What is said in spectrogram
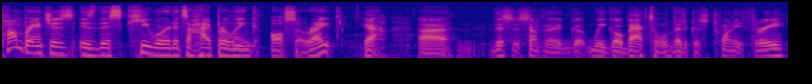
palm branches is this keyword. It's a hyperlink also, right? Yeah. Uh, this is something that we go back to Leviticus 23.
